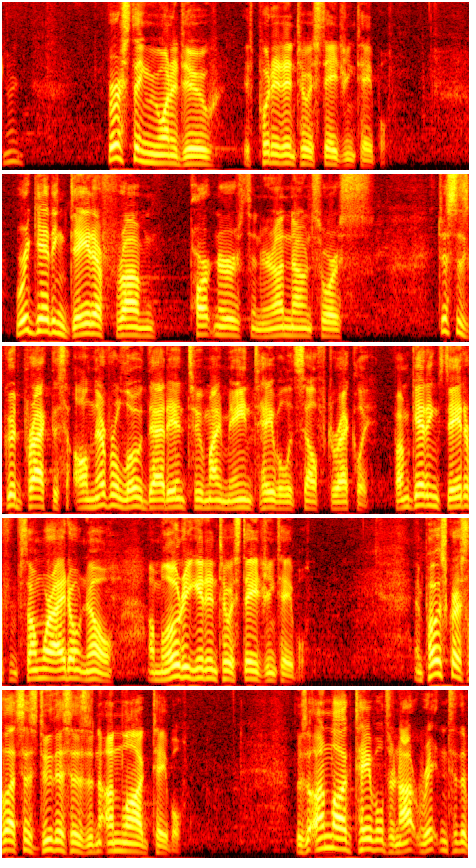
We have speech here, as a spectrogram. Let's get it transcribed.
in. First thing we want to do is put it into a staging table. We're getting data from partners in an unknown source. Just as good practice, I'll never load that into my main table itself directly. If I'm getting data from somewhere I don't know, I'm loading it into a staging table. And Postgres lets us do this as an unlogged table. Those unlogged tables are not written to the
